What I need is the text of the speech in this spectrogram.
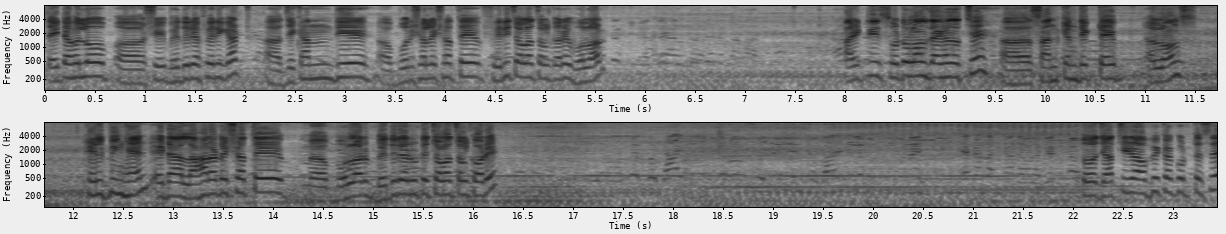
তো এটা হলো সেই ভেদুরিয়া ফেরিঘাট যেখান দিয়ে বরিশালের সাথে ফেরি চলাচল করে ভোলার। আরেকটি ছোট লঞ্চ দেখা যাচ্ছে সানক্যান্ডেক টাইপ লঞ্চ হেল্পিং হ্যান্ড এটা লাহারাটের সাথে ভোলার বেদুরিয়া রুটে চলাচল করে। তো যাত্রীরা অপেক্ষা করতেছে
